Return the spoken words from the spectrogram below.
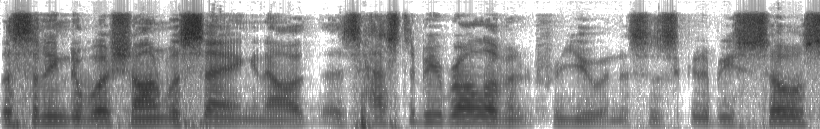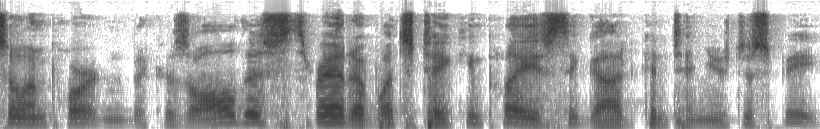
Listening to what Sean was saying. Now, this has to be relevant for you, and this is going to be so, so important because all this thread of what's taking place that God continues to speak.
